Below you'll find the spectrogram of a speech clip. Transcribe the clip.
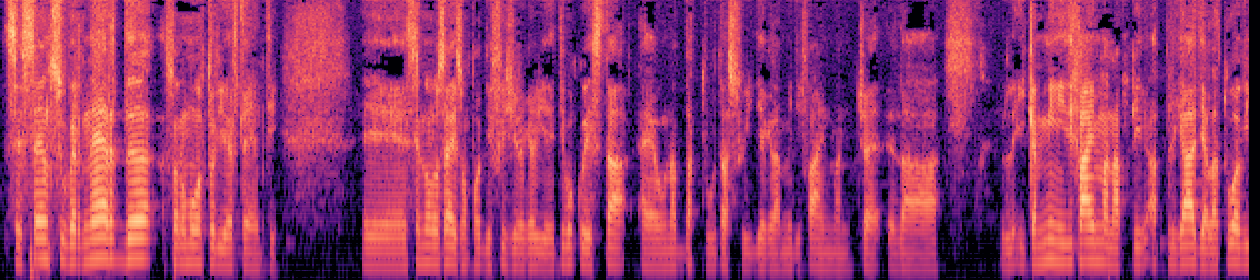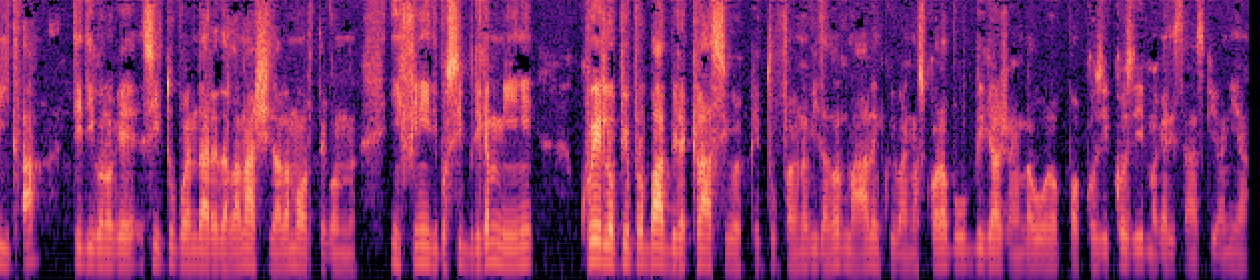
se sei un super nerd, sono molto divertenti. E se non lo sai, sono un po' difficile capire. Tipo, questa è una battuta sui diagrammi di Feynman, cioè la, i cammini di Feynman appli- applicati alla tua vita ti dicono che sì, tu puoi andare dalla nascita alla morte con infiniti possibili cammini. Quello più probabile e classico è che tu fai una vita normale in cui vai in una scuola pubblica, c'è un lavoro un po' così così, magari stai a una scrivania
